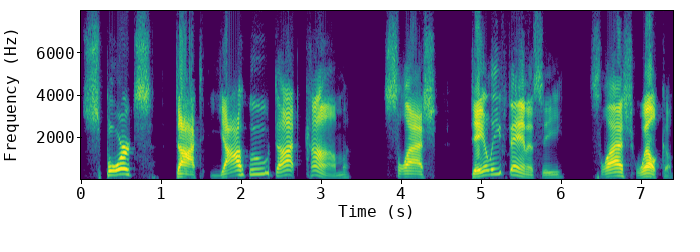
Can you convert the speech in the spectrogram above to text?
sports.yahoo.com slash daily fantasy slash welcome.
